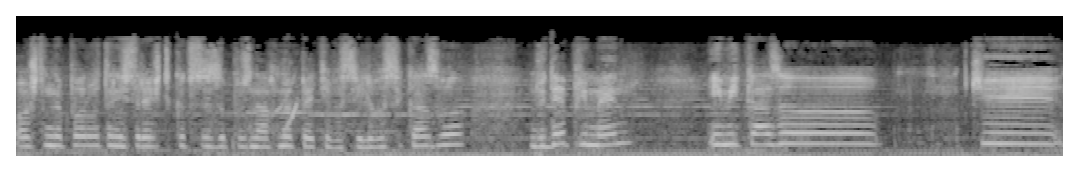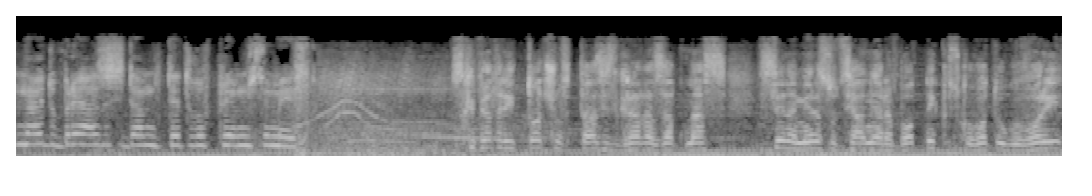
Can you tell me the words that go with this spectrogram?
Още на първата ни среща, като се запознахме, Петя Василева се казва, дойде при мен и ми каза, че най-добре аз да си дам детето в приемно семейство. Скъпи приятели, точно в тази сграда зад нас се намира социалния работник, с когото говори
